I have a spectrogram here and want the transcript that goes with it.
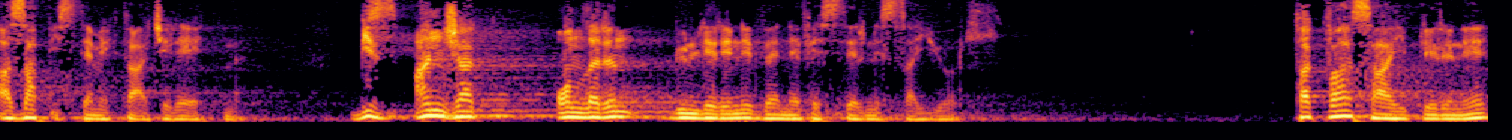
azap istemekte acele etme. Biz ancak onların günlerini ve nefeslerini sayıyoruz. Takva sahiplerini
